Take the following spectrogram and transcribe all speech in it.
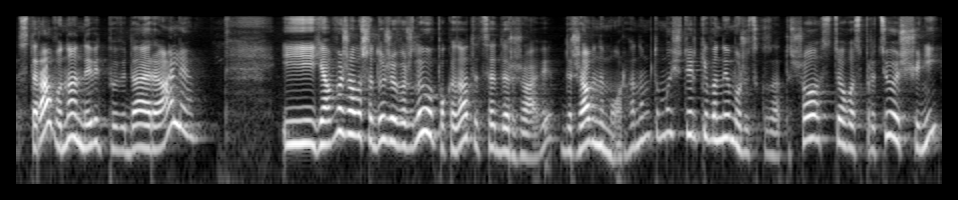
стара вона не відповідає реаліям, і я вважала, що дуже важливо показати це державі, державним органам, тому що тільки вони можуть сказати, що з цього спрацює, що ні,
